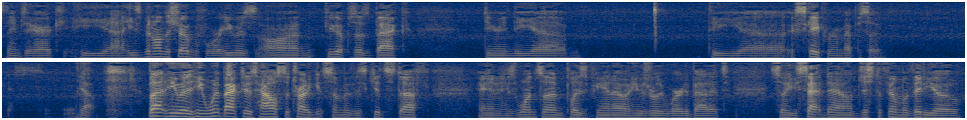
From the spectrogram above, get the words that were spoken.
his name's Eric. He uh, he's been on the show before. He was on a few episodes back during the um, the uh, escape room episode. Yes. Yeah, but he was he went back to his house to try to get some of his kids' stuff, and his one son plays the piano, and he was really worried about it. So he sat down just to film a video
